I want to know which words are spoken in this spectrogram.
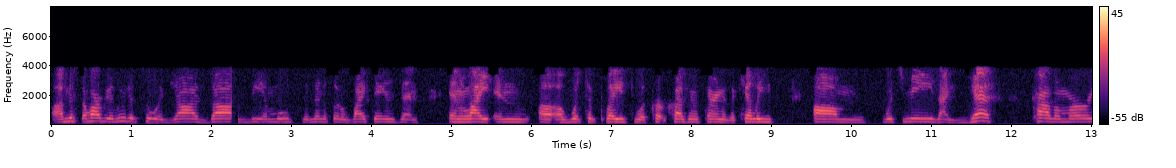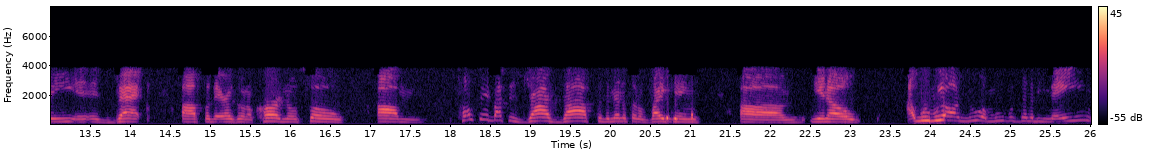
Uh, Mr. Harvey alluded to it. Josh Dobbs being moved to the Minnesota Vikings, and in light and uh, of what took place with Kirk Cousins tearing his Achilles, um, which means I guess Kyler Murray is back uh, for the Arizona Cardinals. So, um, talk to me about this Josh Dobbs to the Minnesota Vikings. Um, you know, I, we, we all knew a move was going to be made.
